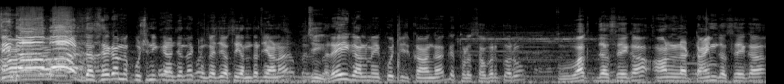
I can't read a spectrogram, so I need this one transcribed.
ਜਿੰਦਾਬਾਦ! ਦੱਸੇਗਾ ਮੈਂ ਕੁਝ ਨਹੀਂ ਕਹਿਣਾ ਚਾਹੁੰਦਾ ਕਿਉਂਕਿ ਜੇ ਅਸੀਂ ਅੰਦਰ ਜਾਣਾ। ਰਹੀ ਗੱਲ ਮੈਂ ਇੱਕੋ ਚੀਜ਼ ਕਹਾਂਗਾ ਕਿ ਥੋੜਾ ਸਬਰ ਕਰੋ। ਵਕਤ ਦੱਸੇਗਾ ਆਉਣ ਵਾਲਾ ਟਾਈਮ ਦੱਸੇਗਾ।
